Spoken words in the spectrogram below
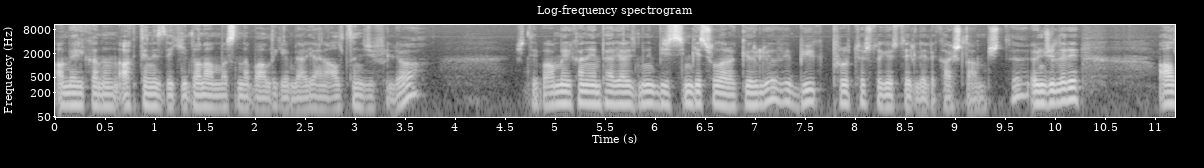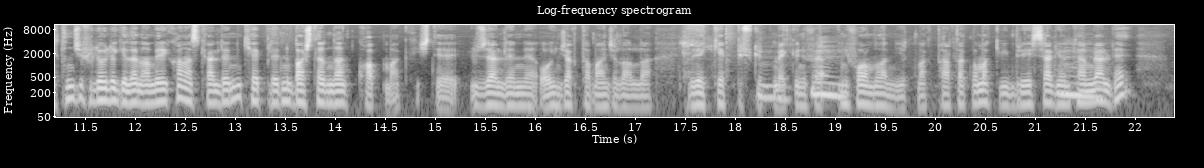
Amerika'nın Akdeniz'deki donanmasına bağlı gemiler yani 6. filo. İşte bu Amerikan emperyalizminin bir simgesi olarak görülüyor ve büyük protesto gösterileri karşılanmıştı. Önceleri 6. filoyla gelen Amerikan askerlerinin keplerini başlarından kapmak, işte üzerlerine oyuncak tabancalarla mürekkep püskürtmek, hmm. hmm. üniformalarını yırtmak, tartaklamak gibi bireysel yöntemlerle hmm.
